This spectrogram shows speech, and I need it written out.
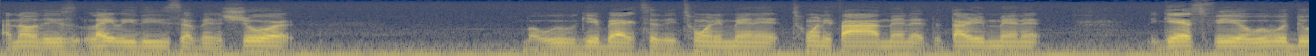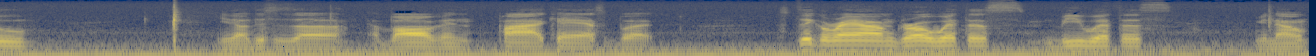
I know these lately these have been short, but we will get back to the 20 minute, 25 minute, the 30 minute the guest field. We will do, you know, this is a evolving podcast, but stick around, grow with us, be with us, you know,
